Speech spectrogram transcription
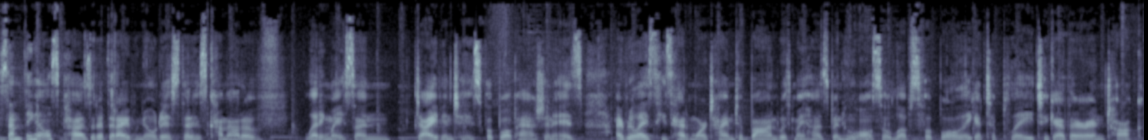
Something else positive that I've noticed that has come out of letting my son dive into his football passion is I realized he's had more time to bond with my husband who also loves football. They get to play together and talk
